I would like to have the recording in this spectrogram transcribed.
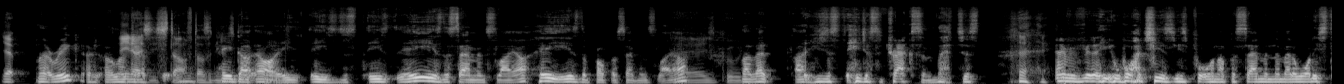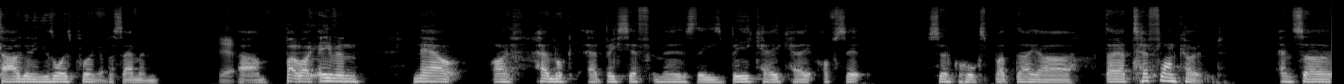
Yep. That rig. I, I He knows that- his stuff, doesn't he? He does. Oh, he, he's just he's he is the salmon slayer. He is the proper salmon slayer. Yeah, he's good. Like that, uh, he just he just attracts them. That just every video you watch, he's he's pulling up a salmon. No matter what he's targeting, he's always pulling up a salmon. Yeah. Um, but like even now, I've had a look at BCF, and there's these BKK offset circle hooks, but they are they are Teflon coated, and so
